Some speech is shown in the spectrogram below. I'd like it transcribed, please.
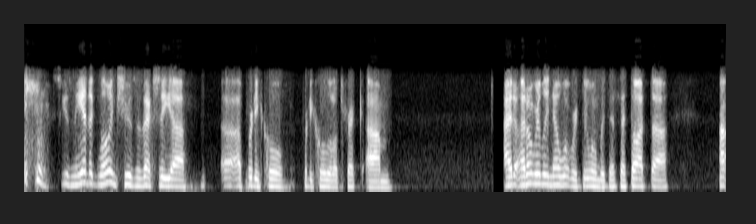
Excuse me. Yeah, the glowing shoes is actually uh, a pretty cool, pretty cool little trick. Um, I, I don't really know what we're doing with this. I thought uh, uh,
